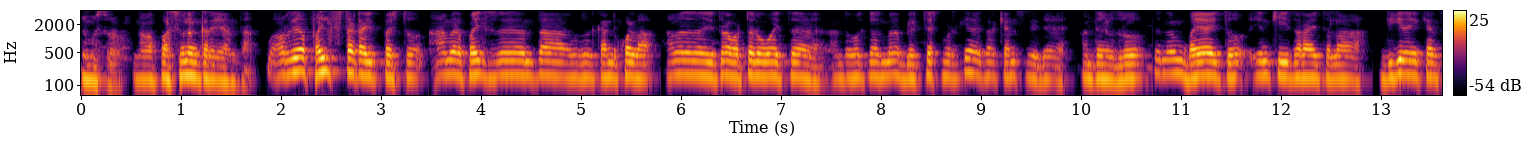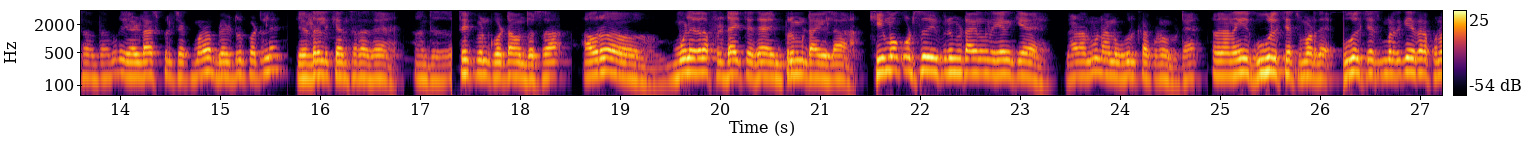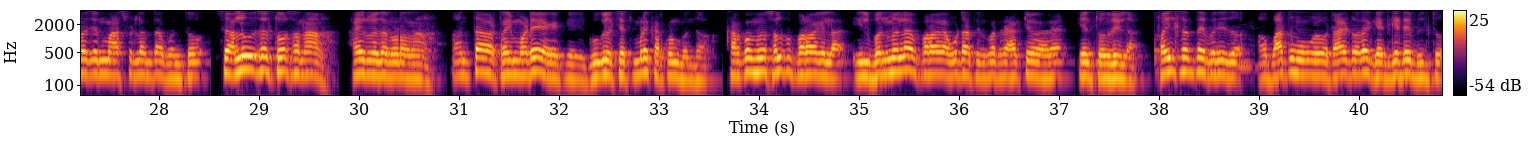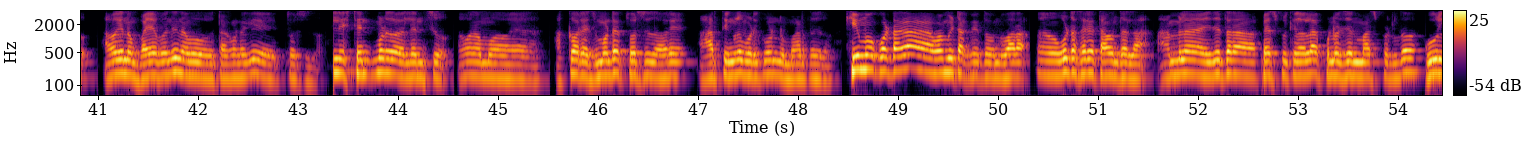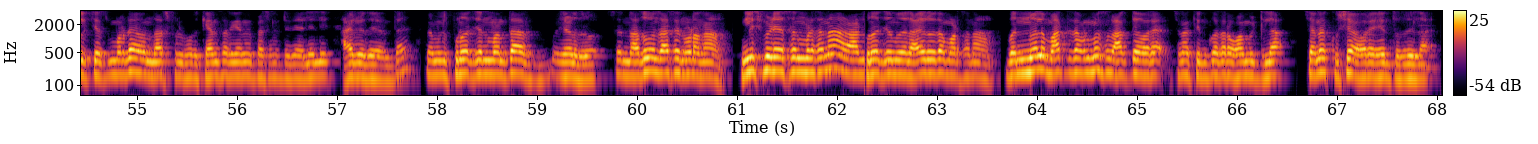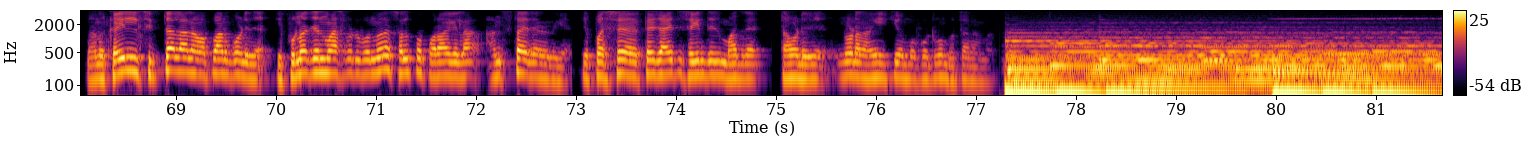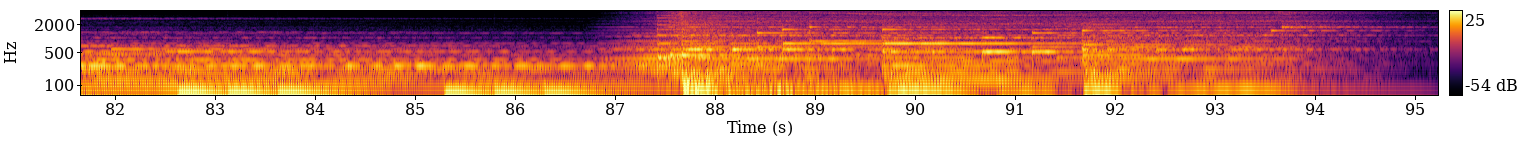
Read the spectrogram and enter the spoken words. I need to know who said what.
Speaker 1: ನಮಸ್ತೆ ನಮ್ಮ ಅಪ್ಪ ಶಿವನಂಕರಯ್ಯ ಅಂತ. ಅವ್ರಿಗೆ ಫೈಲ್ಸ್ ಸ್ಟಾರ್ಟ್ ಆಗಿತ್ತು ಫಸ್ಟ್ ಆಮೇಲೆ ಫೈಲ್ಸ್ ಅಂತ ಅವ್ರು ಕಂಡುಕೊಳ್ಳ. ಆಮೇಲೆ ಈ ತರ ಹೊಟ್ಟೆ ನೋವು ಆಯ್ತು ಅಂತ ಹೋಗಿದ್ಮೇಲೆ ಬ್ಲಡ್ ಟೆಸ್ಟ್ ಮಾಡಿದ್ರೆ ಈ ತರ ಕ್ಯಾನ್ಸರ್ ಇದೆ ಅಂತ ಹೇಳಿದ್ರು. ನಮ್ಗೆ ಭಯ ಆಯ್ತು. ಏನಕ್ಕೆ ಈ ತರ ಆಯ್ತಲ್ಲ? ಇದೀಗ ಕ್ಯಾನ್ಸರ್ ಅಂತ ಅಂದ್ಬಿಟ್ಟು ಎರಡು ಹಾಸ್ಪಿಟಲ್ ಚೆಕ್ ಮಾಡೋ. ಬ್ಲಡ್ ರಿಪೋರ್ಟ್ ಅಲ್ಲಿ ಎರಡರಲ್ಲಿ ಕ್ಯಾನ್ಸರ್ ಇದೆ ಅಂತ ಟ್ರೀಟ್ಮೆಂಟ್ ಕೊಟ್ಟ ಒಂದ್ ವರ್ಷ. ಅವರು ಮೂಳೆಗೆಲ್ಲ ಫ್ರೆಡ್ ಆಯ್ತದೆ ಇಂಪ್ರೂವ್ಮೆಂಟ್ ಆಗಿಲ್ಲ. ಕೀಮೋ ಕೊಡ್ಸು ಇಂಪ್ರೂವ್ಮೆಂಟ್ ಆಗಿಲ್ಲ ಏನಕ್ಕೆ ಬೇಡ ಅಂದ್ಬಿಟ್ಟು ನಾನು ಊರಿಗೆ ಕರ್ಕೊಂಡು ಹೋಗ್ಬಿಟ್ಟೆ. ನನಗೆ ಗೂಗಲ್ ಸರ್ಚ್ ಮಾಡಿದೆ. ಗೂಗಲ್ ಸರ್ಚ್ ಮಾಡಿದಕ್ಕೆ ಈ ತರ ಪುನರ್ಜನ್ಮ ಹಾಸ್ಪಿಟಲ್ ಅಂತ ಬಂತು. ಸೊ ಅಲ್ಲೂ ಒಂದ್ಸಲ ತೋರ್ಸೋಣ? ಆಯುರ್ವೇದ ನೋಡೋಣ ಅಂತ ಟ್ರೈ ಮಾಡಿ ಗೂಗಲ್ ಸರ್ಚ್ ಮಾಡಿ ಕರ್ಕೊಂಡು ಬಂದ. ಕರ್ಕೊಂಡ್ ಬಂದ್ರೆ ಸ್ವಲ್ಪ ಪರವಾಗಿಲ್ಲ. ಇಲ್ಲಿ ಬಂದ್ಮೇಲೆ ಪರವಾಗಿಲ್ಲ ಊಟ ತಿನ್ಕೊಂಡ್ರೆ ಆಕ್ಟಿವ್ ಆದ್ರೆ ಏನ್ ತೊಂದ್ರೆ ಇಲ್ಲ. ಫೈಲ್ಸ್ ಅಂತ ಬರೀದು ಅವ್ ಬಾತ್ರೂಮ್ ಟಾಯ್ಲೆಟ್ ಹೋದಾಗ ಗೆಡ್ ಗೆಡ್ಡೆ ಬೀಳ್ತು. ಅವಾಗ ನಮ್ ಭಯ ಬಂದು ನಾವು ತಗೊಂಡೋಗಿ ತೋರಿಸಿದ್ವು. ಇಲ್ಲಿ ಸ್ಟೆಂಟ್ ಮಾಡಿದ ಲೆನ್ಸ್ ಅವ ನಮ್ಮ ಅಕ್ಕವ್ರ ಯಜಮಾನ್ರೆ ತೋರಿಸಿದ್ರು ಅವರೇ. ಆರು ತಿಂಗಳು ಮಡಿಕೊಂಡು ಮಾಡ್ತಾ ಇದ್ರು. ಕೀಮೋ ಕೊಟ್ಟಾಗ ವಾಮಿಟ್ ಆಗ್ತಿತ್ತು ಒಂದು ವಾರ. ಊಟ ಸರಿ ತಗೊಂತಲ್ಲ ಆಮೇಲೆ ಇದೇ ತರ ಫೇಸ್ಬುಕ್ ಇಲ್ಲಲ್ಲ ಪುನರ್ಜನ್ಮ ಹಾಸ್ಪಿಟಲ್ ಗೂಗಲ್ ಚೆಕ್ ಮಾಡಿದೆ ಒಂದು ಹಾಸ್ಪಿಟಲ್ ಬಂದು ಕ್ಯಾನ್ಸರ್ ಏನೇನು ಫೆಸಿಲಿಟಿ ಇದೆ ಅಲ್ಲಿ ಆಯುರ್ವೇದ ಅಂತ. ನಮಗೆ ಪುನರ್ಜನ್ಮ ಅಂತ ಹೇಳಿದ್ರು. ಅದು ಒಂದು ಆಸೆ ನೋಡೋಣ. ಇಂಗ್ಲೀಷ್ ಮೀಡಿಯಂ ಮಾಡ್ಸೋಣ ಪುನರ್ಜನ್ಮದಲ್ಲಿ ಆಯುರ್ವೇದ ಮಾಡ್ಸೋಣ. ಬಂದ್ಮೇಲೆ ಮಾತ್ರೆ ತಗೊಂಡ್ಮೇಲೆ ಸ್ವಲ್ಪ ಆಗ್ತೇವೆ ಅವರೇ. ಚೆನ್ನಾಗಿ ತಿನ್ಕೋತಾರ ವಾಮಿಟ್ ಇಲ್ಲ ಚೆನ್ನಾಗಿ ಖುಷಿ ಅವರೇ, ಏನು ತೊಂದರೆ ಇಲ್ಲ. ನಾನು ಕೈಲಿ ಸಿಗ್ತಲ್ಲ ನಮ್ಮ ಅಪ್ಪ ಅನ್ಕೊಂಡಿದ್ದೆ. ಈ ಪುನರ್ಜನ್ಮ ಹಾಸ್ಪಿಟಲ್ ಬಂದ್ಮೇಲೆ ಸ್ವಲ್ಪ ಪರವಾಗಿಲ್ಲ, ಅನಿಸ್ತಾ ಇದೆ ನನಗೆ. ಈ ಫಸ್ಟ್ ಸ್ಟೇಜ್ ಆಯ್ತು, ಸೆಕೆಂಡ್ ಸ್ಟೇಜ್ ಮಾತ್ರೆ ತಗೊಂಡಿದ್ವಿ ನೋಡೋಣ, ಹಂಗೆ ಕೊಟ್ಕೊಂಡು ಬರ್ತಾರ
